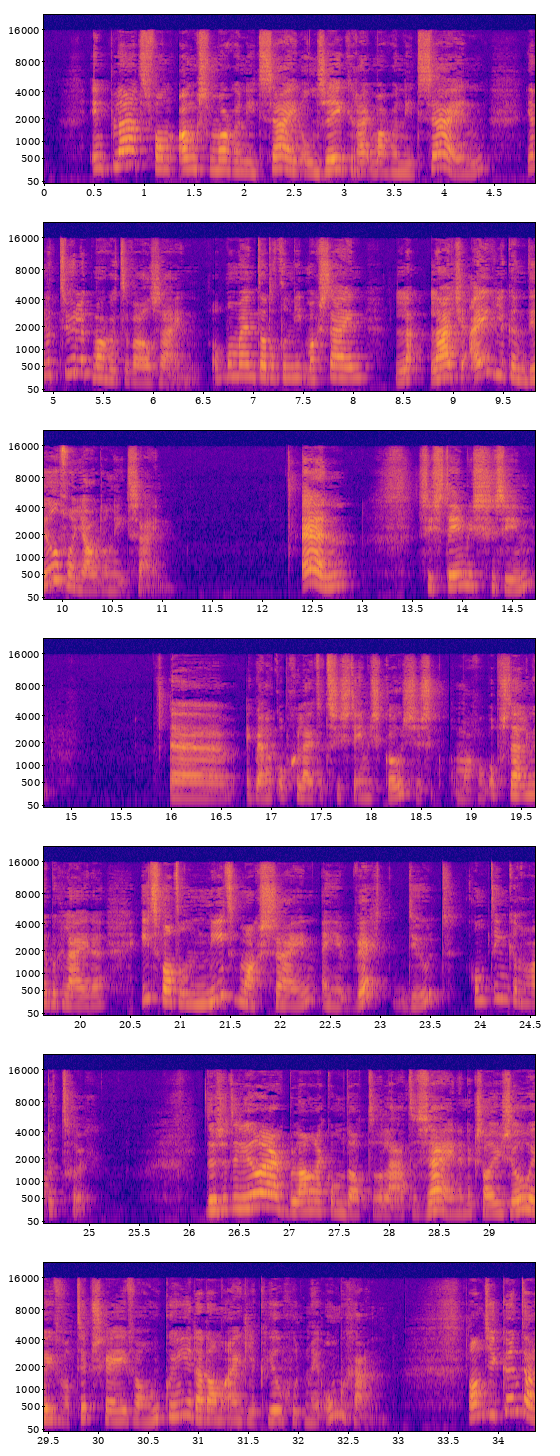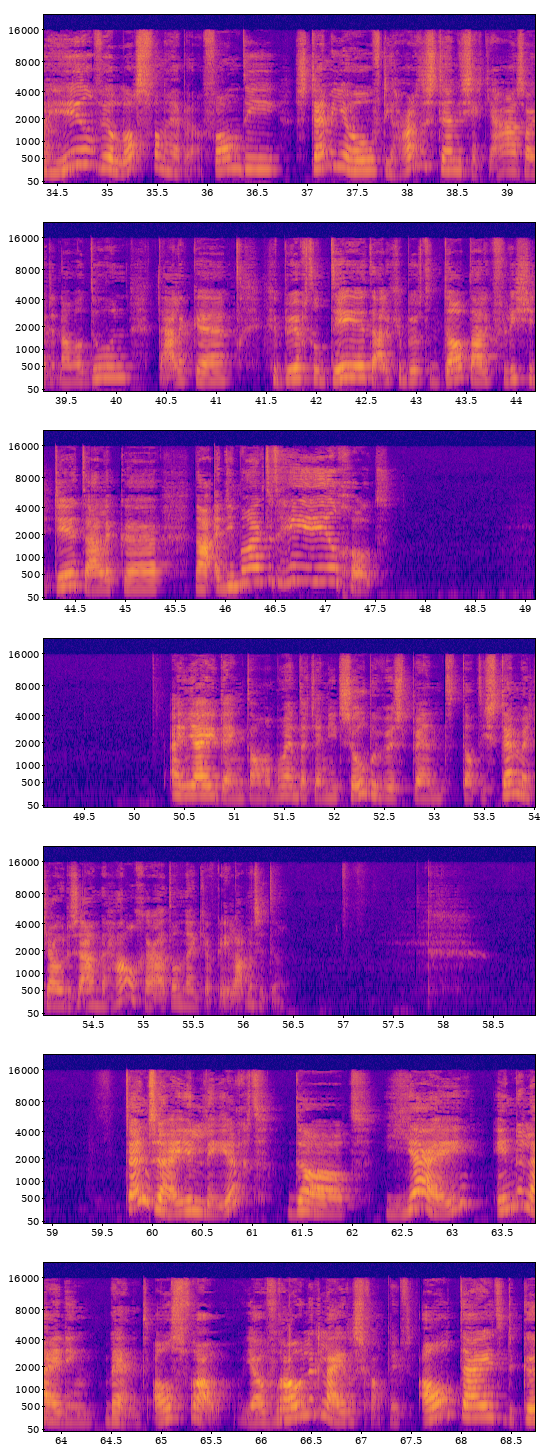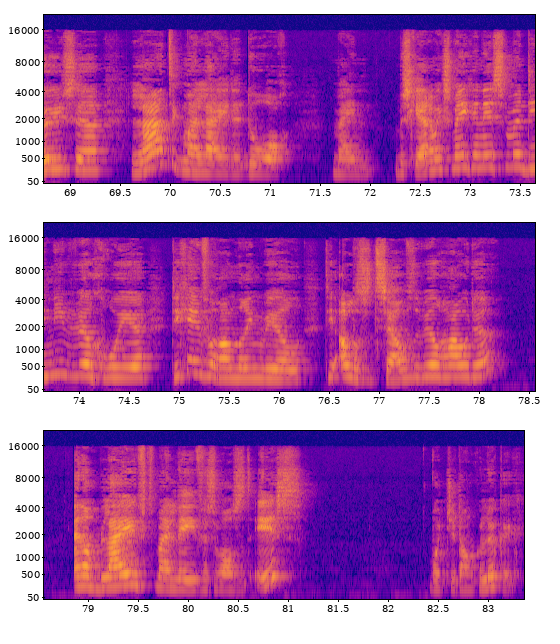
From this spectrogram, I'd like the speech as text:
In plaats van angst mag er niet zijn, onzekerheid mag er niet zijn. Ja, natuurlijk mag het er wel zijn. Op het moment dat het er niet mag zijn, laat je eigenlijk een deel van jou er niet zijn. En systemisch gezien, uh, ik ben ook opgeleid tot systemisch coach, dus ik mag ook opstellingen begeleiden. Iets wat er niet mag zijn en je wegduwt, komt tien keer harder terug. Dus het is heel erg belangrijk om dat te laten zijn. En ik zal je zo even wat tips geven van hoe kun je daar dan eigenlijk heel goed mee omgaan. Want je kunt daar heel veel last van hebben. Van die stem in je hoofd, die harde stem die zegt: Ja, zou je dat nou wel doen? Dadelijk uh, gebeurt er dit, dadelijk gebeurt er dat, dadelijk verlies je dit, dadelijk. Uh, nou, en die maakt het heel groot. En jij denkt dan op het moment dat jij niet zo bewust bent dat die stem met jou dus aan de haal gaat, dan denk je: Oké, laat me zitten. Tenzij je leert dat jij in de leiding bent als vrouw. Jouw vrouwelijk leiderschap heeft altijd de keuze: laat ik mij leiden door mijn beschermingsmechanisme die niet wil groeien, die geen verandering wil, die alles hetzelfde wil houden. En dan blijft mijn leven zoals het is. Word je dan gelukkig?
